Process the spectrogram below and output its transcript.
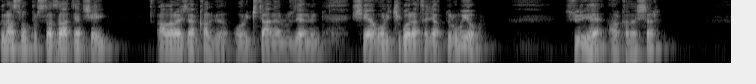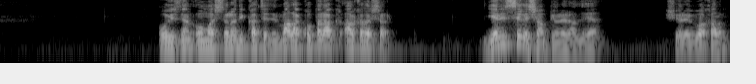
Grasshoppers da zaten şey avarajdan kalıyor. 12 tane Luzern'in şeye 12 gol atacak durumu yok. Zürih'e arkadaşlar. O yüzden o maçlara dikkat edin. Valla Kopenhag arkadaşlar yenilse de şampiyon herhalde ya. Şöyle bir bakalım.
